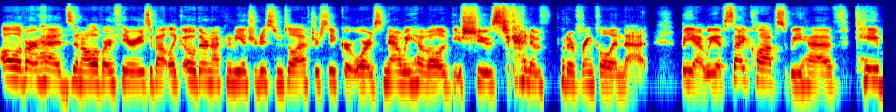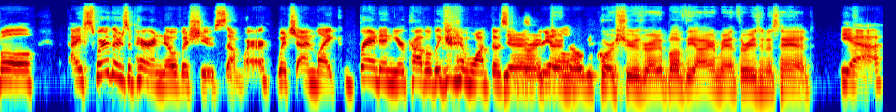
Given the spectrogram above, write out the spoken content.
All of our heads and all of our theories about like, oh, they're not going to be introduced until after Secret Wars. Now we have all of these shoes to kind of put a wrinkle in that. But yeah, we have Cyclops, we have Cable. I swear there's a pair of Nova shoes somewhere, which I'm like, Brandon, you're probably going to want those. Yeah, to right real. there, Nova Corps shoes, right above the Iron Man threes in his hand. Yeah.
